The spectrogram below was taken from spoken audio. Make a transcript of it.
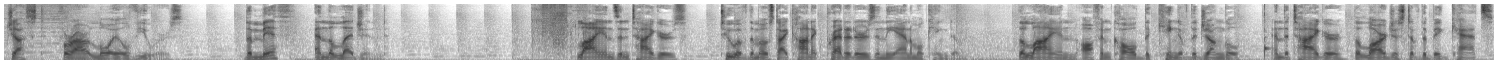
just for our loyal viewers. The myth and the legend. Lions and tigers, two of the most iconic predators in the animal kingdom. The lion, often called the king of the jungle, and the tiger, the largest of the big cats,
